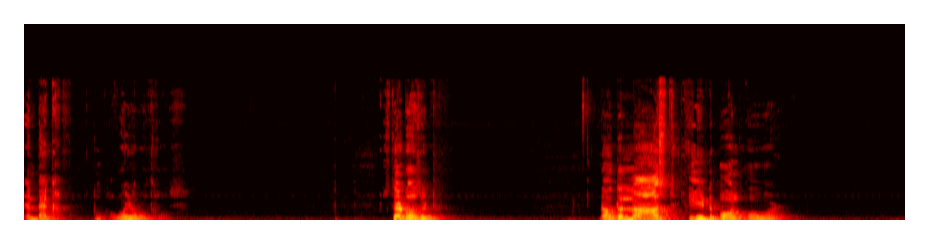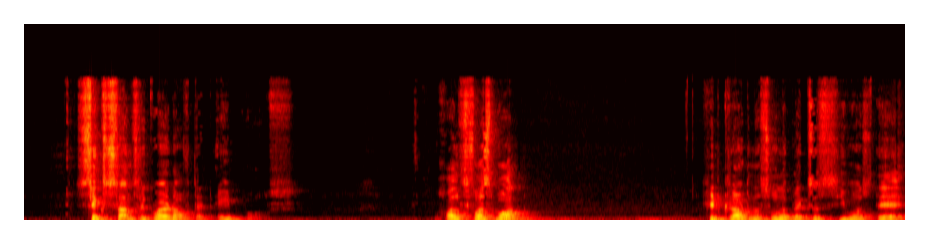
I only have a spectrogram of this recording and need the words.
and back up to avoid all throws. So that was it. Now the last eight ball over, six runs required of that eight balls. Hall's first ball hit Grout in the solar plexus. He was there,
